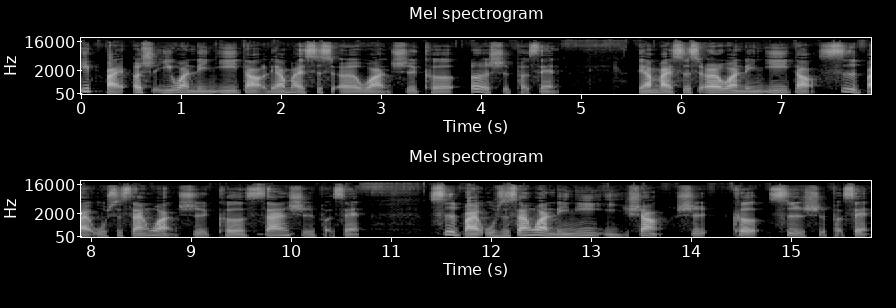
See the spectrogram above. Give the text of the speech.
一百二十一万零一到两百四十二万是科二十 percent，两百四十二万零一到四百五十三万是科三十 percent。四百五十三万零一以上是课四十 percent，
